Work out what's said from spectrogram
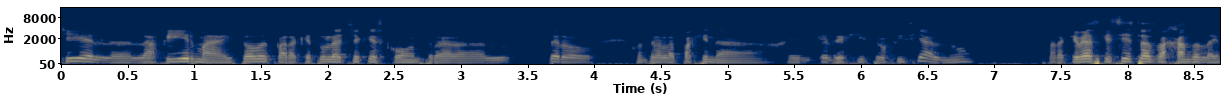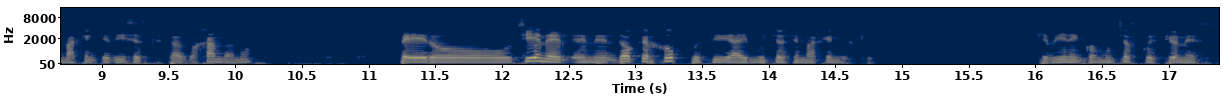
sí, la firma y todo para que tú la cheques contra, pero contra la página, el, registro oficial, ¿no? Para que veas que sí estás bajando la imagen que dices que estás bajando, ¿no? Pero sí, en el, en el Docker Hub, pues sí hay muchas imágenes que, que vienen con muchas cuestiones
